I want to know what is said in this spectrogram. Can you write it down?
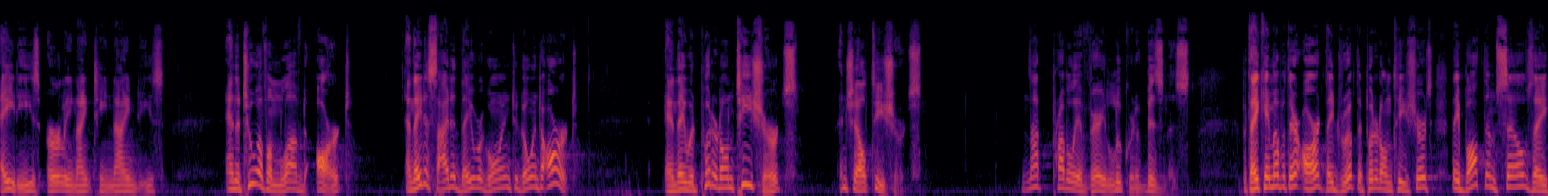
80s, early 1990s. And the two of them loved art, and they decided they were going to go into art. And they would put it on t shirts and sell t shirts. Not probably a very lucrative business. But they came up with their art, they drew up, they put it on t shirts. They bought themselves a,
